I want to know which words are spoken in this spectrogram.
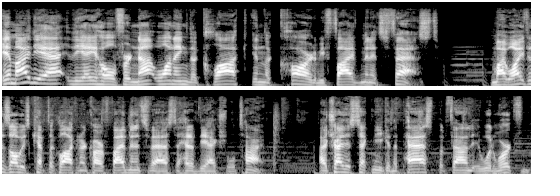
Am I the, the a hole for not wanting the clock in the car to be five minutes fast? My wife has always kept the clock in her car five minutes fast ahead of the actual time. I tried this technique in the past, but found it wouldn't work for me.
